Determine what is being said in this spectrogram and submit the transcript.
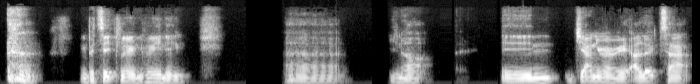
in particular in cleaning, uh, you know, in January I looked at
